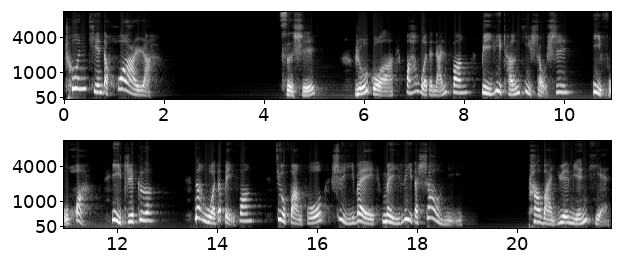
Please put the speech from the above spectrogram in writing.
春天的画儿啊！此时，如果把我的南方比喻成一首诗、一幅画、一支歌，那我的北方就仿佛是一位美丽的少女。她婉约腼腆，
